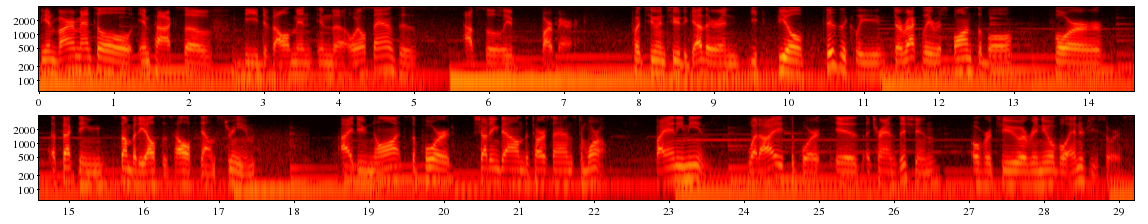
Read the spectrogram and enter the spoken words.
The environmental impacts of the development in the oil sands is absolutely barbaric. Put two and two together and you feel physically directly responsible for affecting somebody else's health downstream. I do not support shutting down the tar sands tomorrow by any means. What I support is a transition over to a renewable energy source.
